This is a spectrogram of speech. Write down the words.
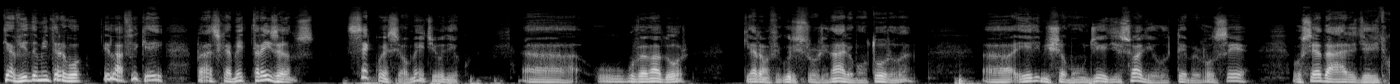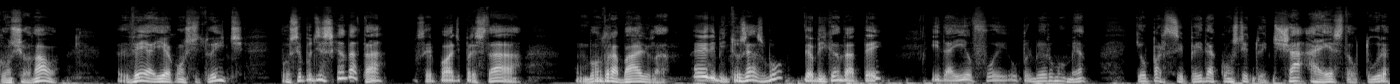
que a vida me entregou. E lá fiquei praticamente três anos. Sequencialmente, eu digo, uh, o governador, que era uma figura extraordinária, o Montoro, né? Uh, ele me chamou um dia e disse: Olha, Temer, você, você é da área de direito constitucional, vem aí a Constituinte, você podia se candidatar, você pode prestar um bom trabalho lá. Ele me entusiasmou, eu me candidatei, e daí foi o primeiro momento que eu participei da Constituinte, já a esta altura,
